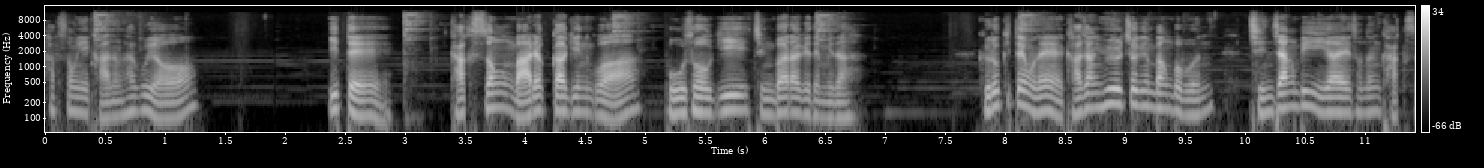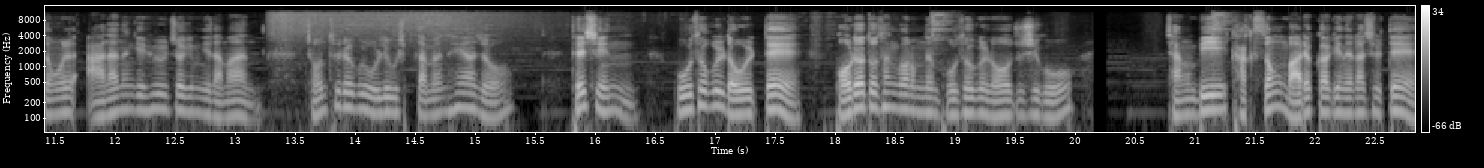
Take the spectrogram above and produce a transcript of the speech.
합성이 가능하고요. 이때 각성 마력 각인과 보석이 증발하게 됩니다. 그렇기 때문에 가장 효율적인 방법은 진장비 이하에서는 각성을 안하는 게 효율적입니다만 전투력을 올리고 싶다면 해야죠. 대신 보석을 넣을 때 버려도 상관없는 보석을 넣어주시고 장비 각성 마력 각인을 하실 때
